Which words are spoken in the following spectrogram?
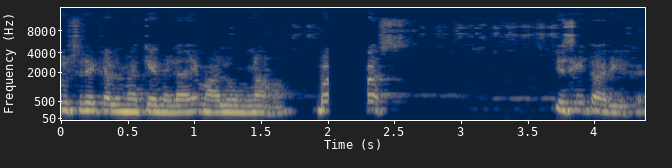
دوسرے کلمہ کے ملائے معلوم نہ ہو۔ بس اس کی تعریف ہے۔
